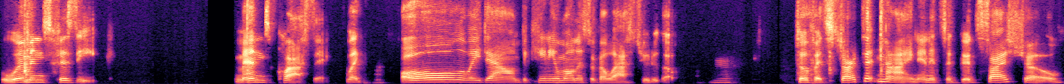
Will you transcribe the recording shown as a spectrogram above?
women's physique, men's classic, like all the way down. Bikini and wellness are the last two to go. Mm-hmm. So if it starts at nine and it's a good size show,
